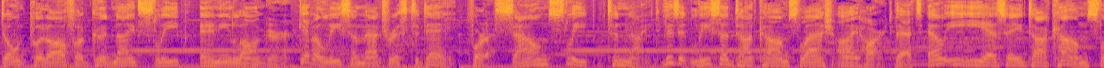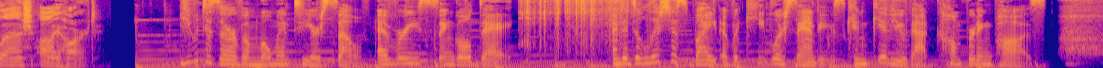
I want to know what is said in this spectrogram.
Don't put off a good night's sleep any longer. Get a Leesa mattress today for a sound sleep tonight. Visit leesa.com slash iHeart. That's L-E-E-S-A dot com slash iHeart. You deserve a moment to yourself every single day. And a delicious bite of a Keebler Sandies can give you that comforting pause.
